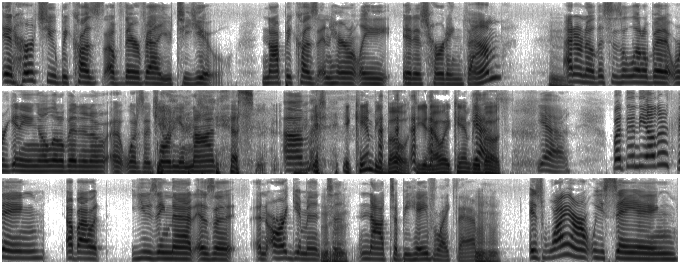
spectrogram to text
it hurts you because of their value to you, not because inherently it is hurting them. Hmm. I don't know. This is a little bit. We're getting a little bit in a, a what is it, Gordian knot? yes. Um, It it can be both, you know, it can be Yes. both. Yeah. But then the other thing about using that as a an argument to not to behave like that is why aren't we saying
